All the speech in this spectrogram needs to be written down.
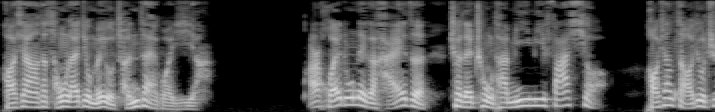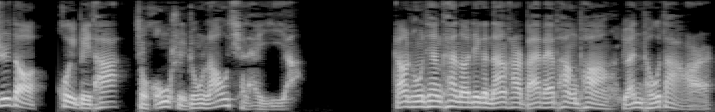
好像他从来就没有存在过一样。而怀中那个孩子却在冲他咪咪发笑，好像早就知道会被他从洪水中捞起来一样。张冲天看到这个男孩白白胖胖、圆头大耳、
